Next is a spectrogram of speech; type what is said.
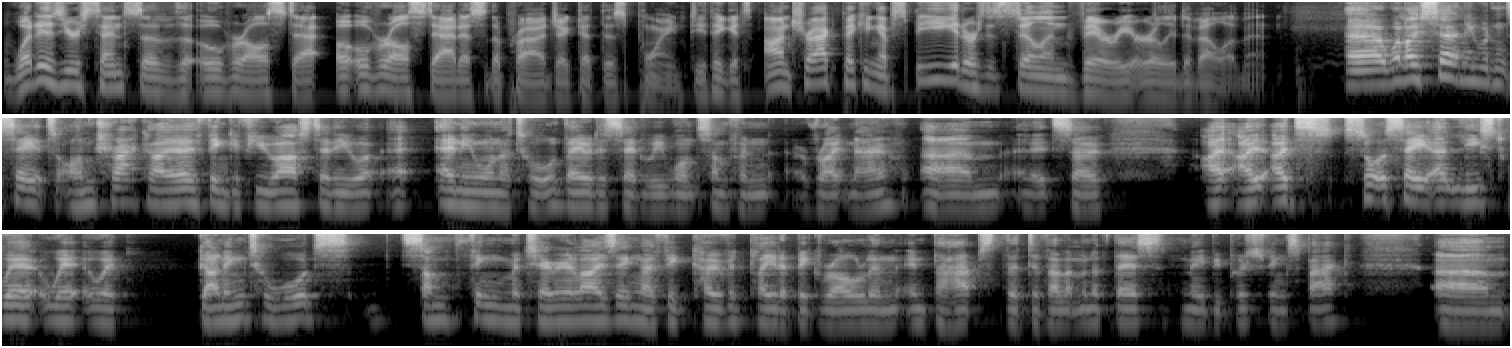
what is your sense of the overall stat overall status of the project at this point? Do you think it's on track, picking up speed, or is it still in very early development? Uh, well, I certainly wouldn't say it's on track. I think if you asked anyone, anyone at all, they would have said we want something right now. Um, it's so, I, I I'd sort of say at least we're we're we're gunning towards something materializing. I think COVID played a big role in in perhaps the development of this, maybe push things back. Um,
